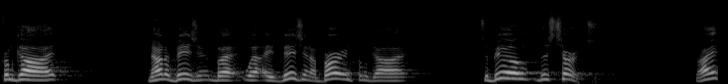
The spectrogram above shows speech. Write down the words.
from God, not a vision, but, well, a vision, a burden from God to build this church, right?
